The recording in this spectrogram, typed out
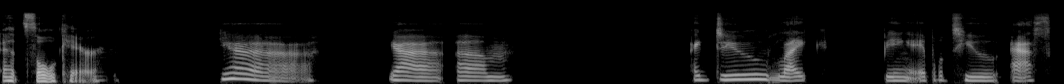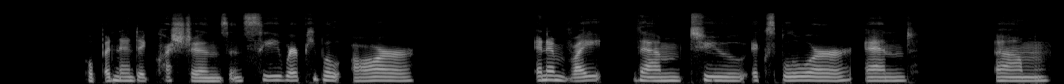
at Soul Care. Yeah. Yeah, um I do like being able to ask open-ended questions and see where people are and invite them to explore and um,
